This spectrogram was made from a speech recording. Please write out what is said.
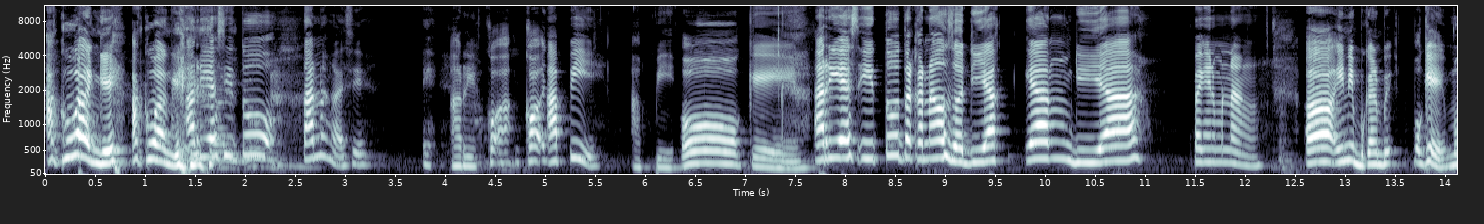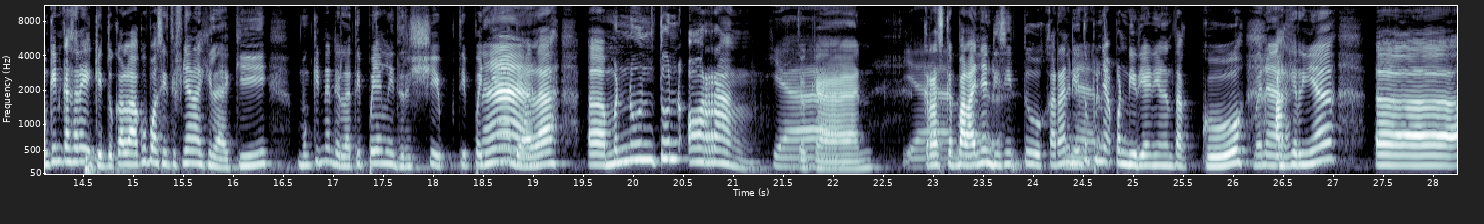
Aku nggih, aku nggih. Aries itu tanah nggak sih? Eh, Aries. Kok kok api. Api? Oke. Aries itu terkenal zodiak yang dia pengen menang. Eh ini bukan oke mungkin kasarnya kayak gitu kalau aku positifnya lagi-lagi mungkin adalah tipe yang leadership tipenya Nah. adalah eh, menuntun orang Ya. gitu kan Ya, keras kepalanya di situ karena dia tuh Benar. punya pendirian yang teguh Benar. akhirnya eh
